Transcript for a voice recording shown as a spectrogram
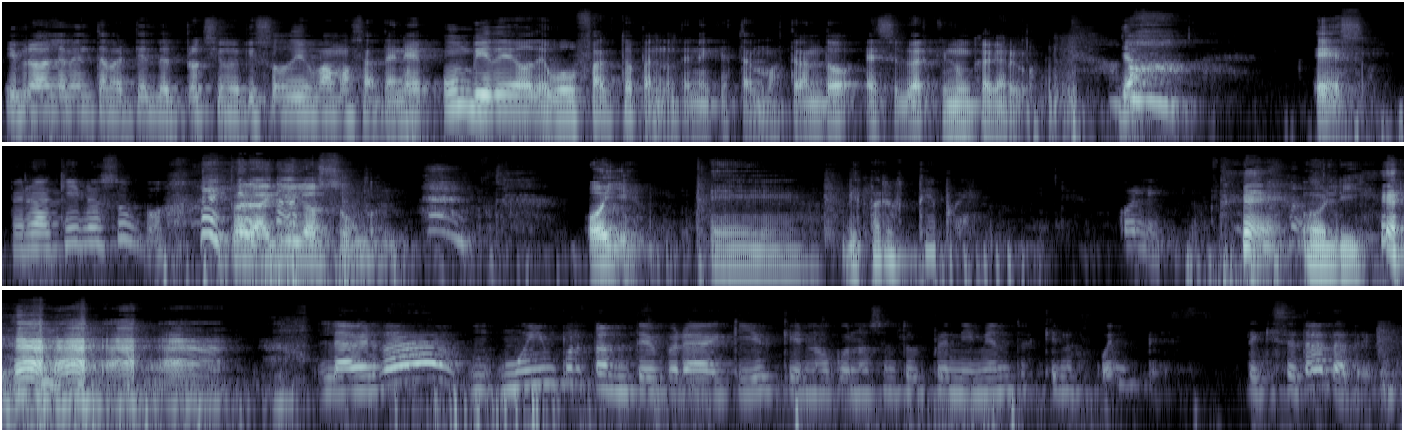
y probablemente a partir del próximo episodio vamos a tener un video de WowFactor para no tener que estar mostrando el celular que nunca cargó. ¿Ya? Eso. Pero aquí lo supo. Pero aquí lo supo. Oye, eh, dispare usted, pues. Oli. Oli. La verdad, muy importante para aquellos que no conocen tu emprendimiento es que nos cuentes de qué se trata primero.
